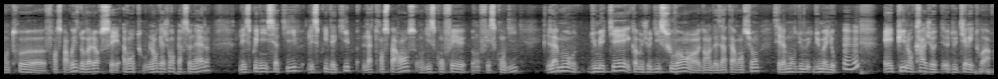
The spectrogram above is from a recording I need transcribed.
entre France par Brise. Nos valeurs, c'est avant tout l'engagement personnel, l'esprit d'initiative, l'esprit d'équipe, la transparence. On dit ce qu'on fait, on fait ce qu'on dit. L'amour du métier, et comme je dis souvent dans des interventions, c'est l'amour du, maillot. Mm-hmm. Et puis l'ancrage du territoire.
